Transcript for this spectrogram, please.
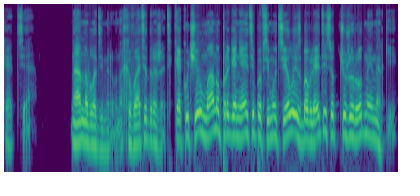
Хотя... Анна Владимировна, хватит дрожать. Как учил ману, прогоняйте по всему телу и избавляйтесь от чужеродной энергии.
